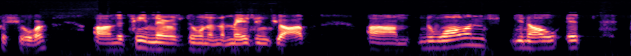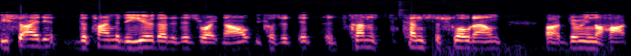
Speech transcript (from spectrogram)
for sure. Uh, the team there is doing an amazing job. Um, New Orleans, you know, it beside it the time of the year that it is right now because it, it, it kind of tends to slow down uh, during the hot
